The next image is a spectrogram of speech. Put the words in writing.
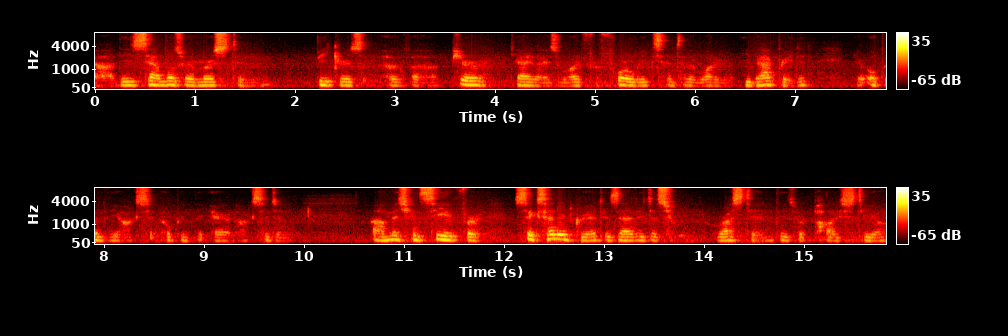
Uh, these samples were immersed in beakers of uh, pure deionized water for four weeks until the water evaporated. They opened the, opened the air and oxygen. Um, as you can see, for 600 grit, is that it just rusted. These were polished steel.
